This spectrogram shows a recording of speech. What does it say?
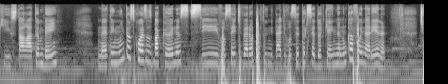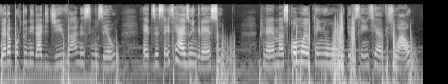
que está lá também, né? Tem muitas coisas bacanas. Se você tiver a oportunidade, você torcedor que ainda nunca foi na arena, tiver a oportunidade de ir, vá nesse museu. É 16 reais o ingresso, né? Mas como eu tenho deficiência visual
